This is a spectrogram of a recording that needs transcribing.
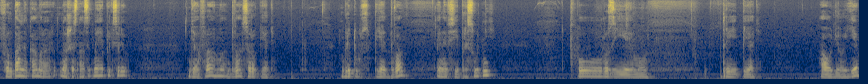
Фронтальна камера на 16 мегапікселів. Діафрагма 2,45. Bluetooth 5.2. NFC присутній. По роз'єму 3.5 аудіо є.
